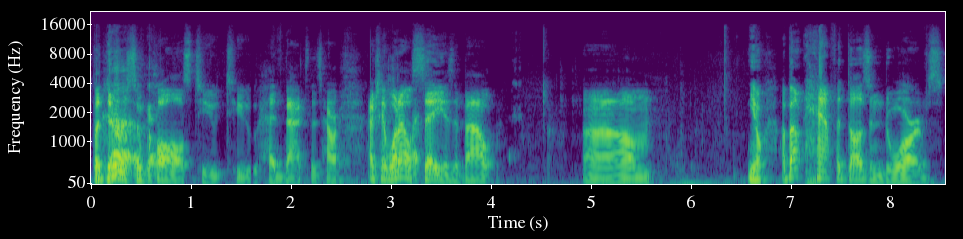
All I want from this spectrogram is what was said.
But there are some Okay. calls to to head back to the tower. Actually, what I'll say is about um you know about half a dozen dwarves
